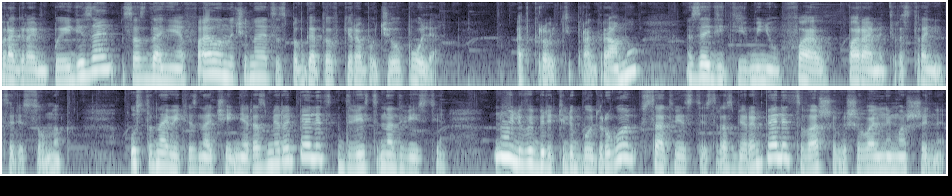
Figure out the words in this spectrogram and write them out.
Программе PayDesign создание файла начинается с подготовки рабочего поля. Откройте программу, зайдите в меню «Файл», «Параметры», «Страница», «Рисунок», установите значение размера пялец 200 на 200, ну или выберите любой другой в соответствии с размером пялец вашей вышивальной машины.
